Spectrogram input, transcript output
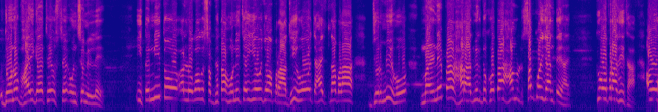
दोनों भाई गए थे उससे, उनसे मिलने। इतनी तो लोगों को सभ्यता होनी चाहिए हो, जो अपराधी हो, चाहे इतना बड़ा जुर्मी हो, मरने पर हर आदमी को दुख होता है, हम सब कोई जानते हैं कि वो अपराधी था और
